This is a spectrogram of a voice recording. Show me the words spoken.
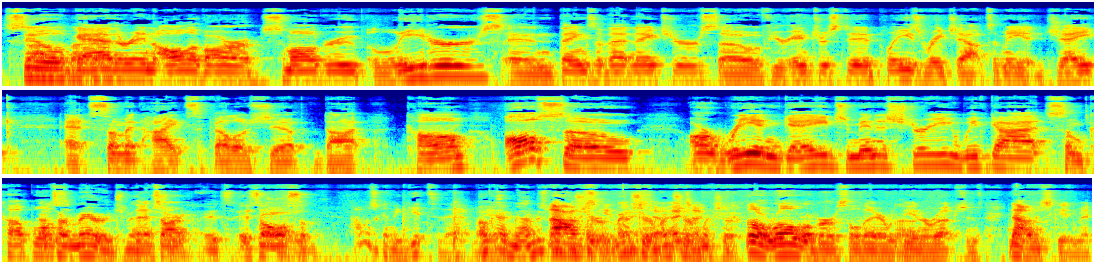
Still about that. gathering all of our small group leaders and things of that nature. So, if you're interested, please reach out to me at jake at summitheightsfellowship.com. Also, our re-engage ministry, we've got some couples. That's our marriage That's ministry. our. It's it's Hey, awesome. I was going to get to that. Man. Okay, man, I'm just No, making sure, kidding, make sure, make sure, make sure. Little role reversal there with the interruptions. No, I'm just kidding, man.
